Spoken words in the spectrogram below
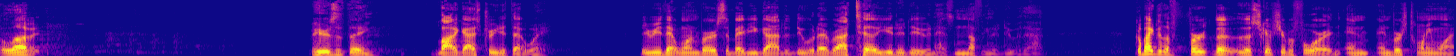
I love it. Here's the thing a lot of guys treat it that way. They read that one verse that, baby, you got to do whatever I tell you to do, and it has nothing to do with that. Go back to the, first, the, the scripture before in, in, in verse 21.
